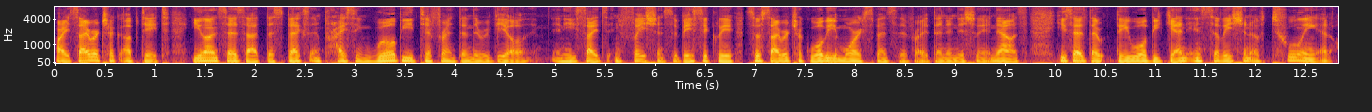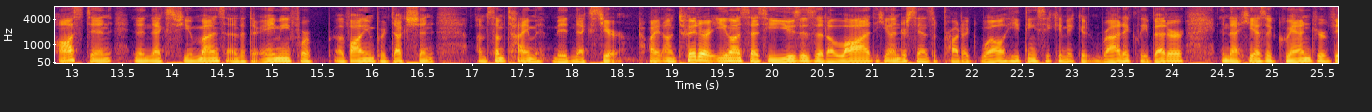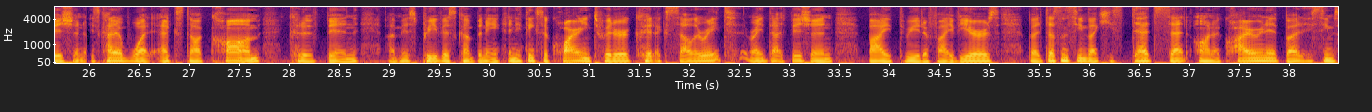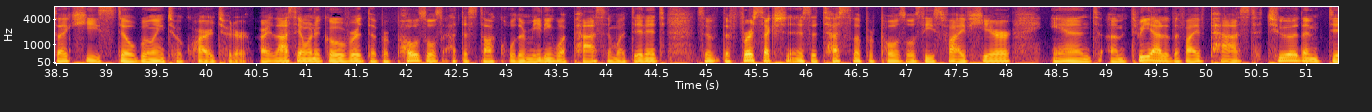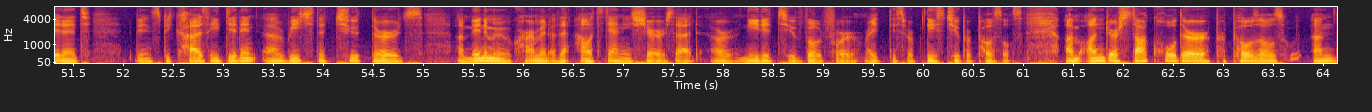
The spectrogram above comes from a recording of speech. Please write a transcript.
All right, Cybertruck update. Elon says that the specs and pricing will be different than the reveal and he cites inflation. So basically, so Cybertruck will be more expensive, right, than initially announced. He says that they will begin installation of tooling at Austin in the next few months and that they're aiming for a volume production um, sometime mid next year. All right, on Twitter, Elon says he uses it a lot. He understands the product well. He thinks he can make it radically better and that he has a grander vision. It's kind of what X.com could have been, um, his previous company. And he thinks acquiring Twitter could accelerate, right, that vision by three to five years but it doesn't seem like he's dead set on acquiring it, but it seems like he's still willing to acquire Twitter. All right, lastly, I want to go over the proposals at the stockholder meeting, what passed and what didn't. So the first section is the Tesla proposals, these five here, and um, three out of the five passed, two of them didn't it's because they didn't uh, reach the two thirds uh, minimum requirement of the outstanding shares that are needed to vote for right these these two proposals. Um, under stockholder proposals, um,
